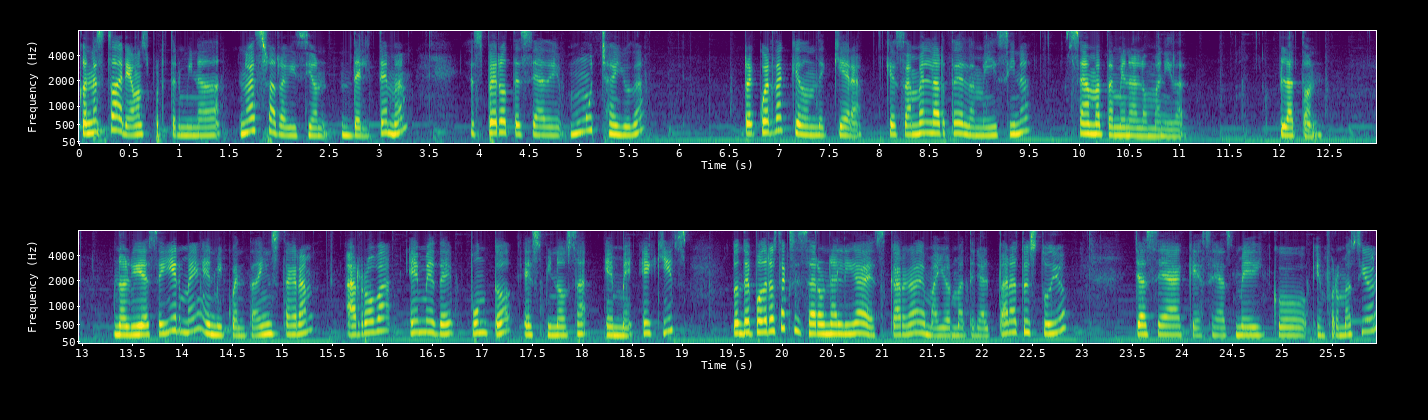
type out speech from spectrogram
Con esto daríamos por terminada nuestra revisión del tema. Espero te sea de mucha ayuda. Recuerda que donde quiera que se ama el arte de la medicina, se ama también a la humanidad. Platón. No olvides seguirme en mi cuenta de Instagram arroba md.espinosamx, donde podrás accesar a una liga de descarga de mayor material para tu estudio, ya sea que seas médico en formación,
